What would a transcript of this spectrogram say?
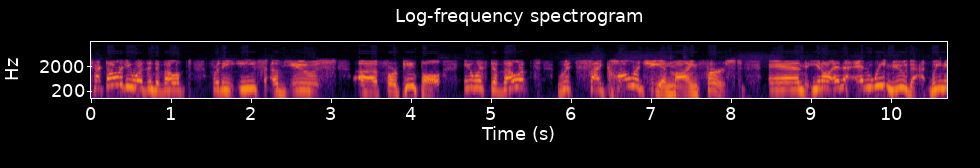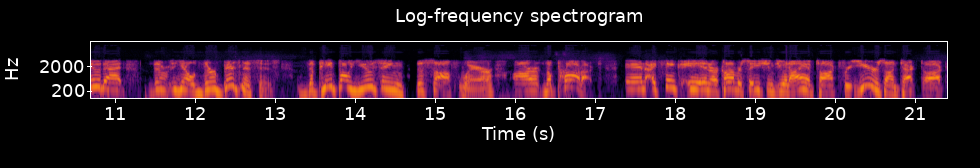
technology wasn't developed for the ease of use uh, for people. It was developed with psychology in mind first. And, you know, and, and we knew that. We knew that the, you know, their businesses, the people using the software are the product. And I think in our conversations, you and I have talked for years on Tech Talk.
